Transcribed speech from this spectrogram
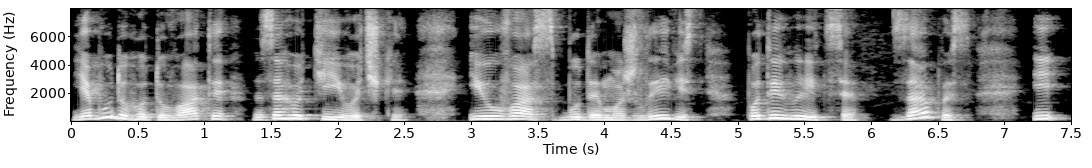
я буду готувати заготівочки, і у вас буде можливість подивитися запис, і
